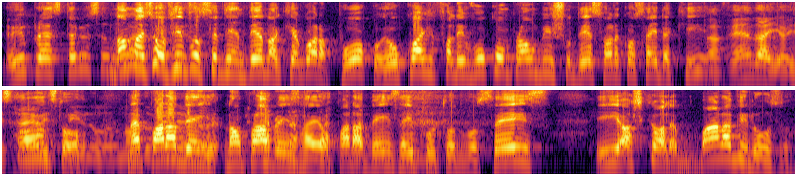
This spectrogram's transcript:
Eu empresto até meu celular. Não, mas eu vi você vendendo aqui agora há pouco. Eu quase falei, vou comprar um bicho desse na hora que eu sair daqui. Tá vendo aí, ó, Israel Pronto. Espíndola. Não, parabéns, não, parabéns, Israel. parabéns aí por todos vocês. E acho que, olha, maravilhoso.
